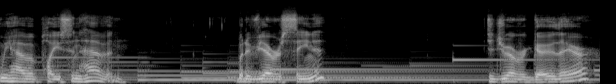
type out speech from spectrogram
we have a place in heaven. But have you ever seen it? Did you ever go there?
